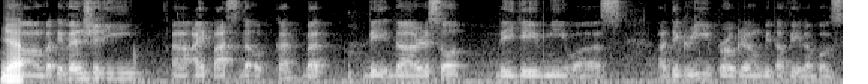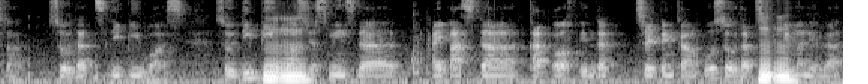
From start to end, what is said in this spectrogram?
Yeah. Um, but eventually, uh, I passed the UPCAT, but they, the result they gave me was a degree program with available slot. So that's DPWAS. So DPWAS Mm-mm. just means that I passed the cutoff in that certain campus, so that's Mm-mm. UP Manila.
